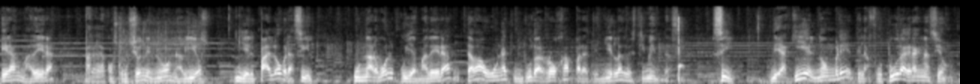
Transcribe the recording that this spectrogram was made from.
eran madera para la construcción de nuevos navíos y el palo Brasil, un árbol cuya madera daba una tintura roja para teñir las vestimentas. Sí, de aquí el nombre de la futura gran nación.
